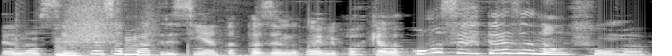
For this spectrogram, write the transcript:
Eu não sei o que essa patricinha tá fazendo com ele, porque ela com certeza não fuma.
